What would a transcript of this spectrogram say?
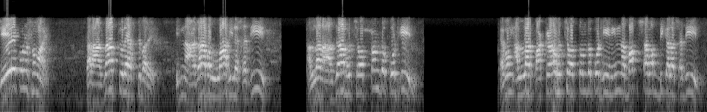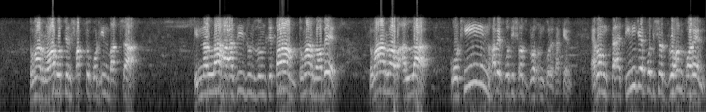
যে কোনো সময় তার আজাব চলে আসতে পারে। ইন্না আজাব আল্লাহ সাদিদ আল্লাহর আজাব হচ্ছে অত্যন্ত কঠিন এবং আল্লাহর পাকড়াও হচ্ছে অত্যন্ত কঠিন। ইন্না বাদশা রব্বিকালা সাদিদ তোমার রব হচ্ছেন শক্ত কঠিন বাদশা। ইন্নাল্লাহ আজিজুল জুলতিকাম তোমার রবের তোমার রব আল্লাহ কঠিন ভাবে প্রতিশোধ গ্রহণ করে থাকেন এবং তিনি যে প্রতিশোধ গ্রহণ করেন,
